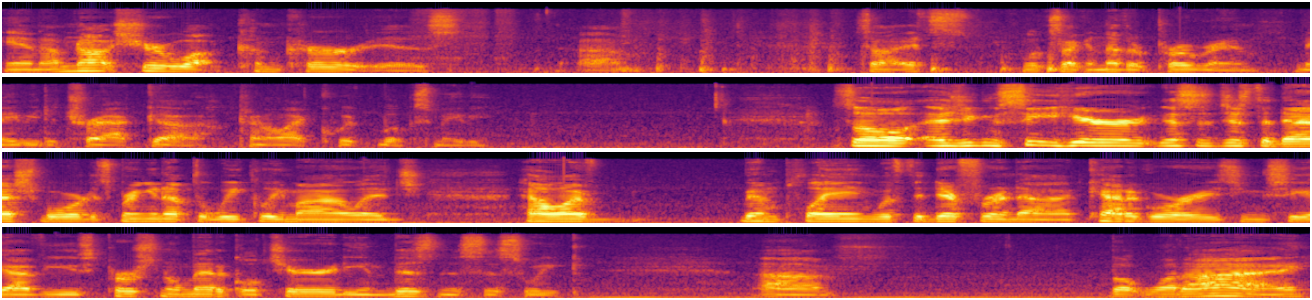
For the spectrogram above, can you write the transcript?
and I'm not sure what Concur is. Um, so it's looks like another program maybe to track, uh, kind of like QuickBooks maybe. So as you can see here, this is just a dashboard. It's bringing up the weekly mileage, how I've been playing with the different uh, categories. You can see I've used personal, medical, charity, and business this week. Um, but what I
